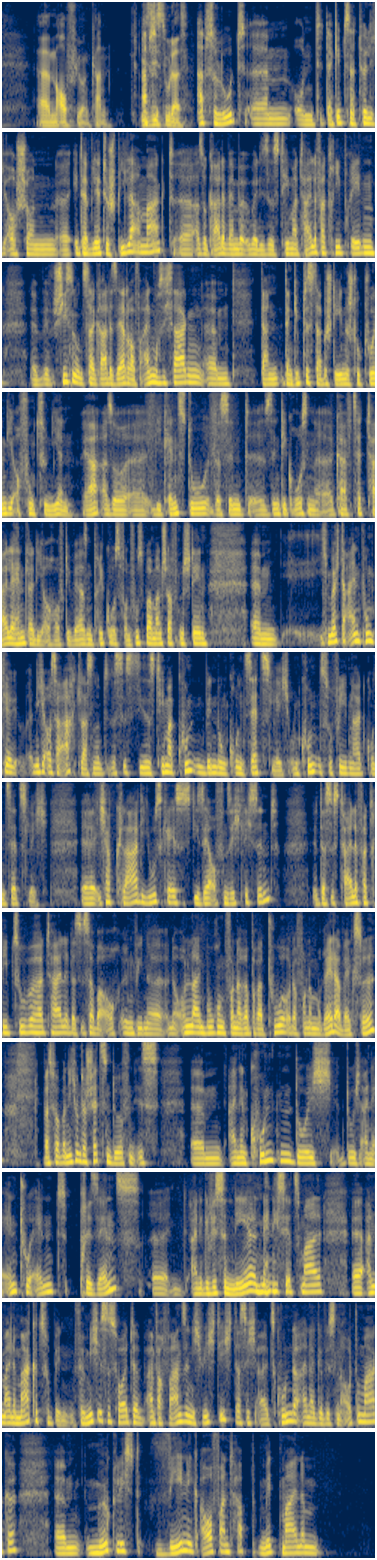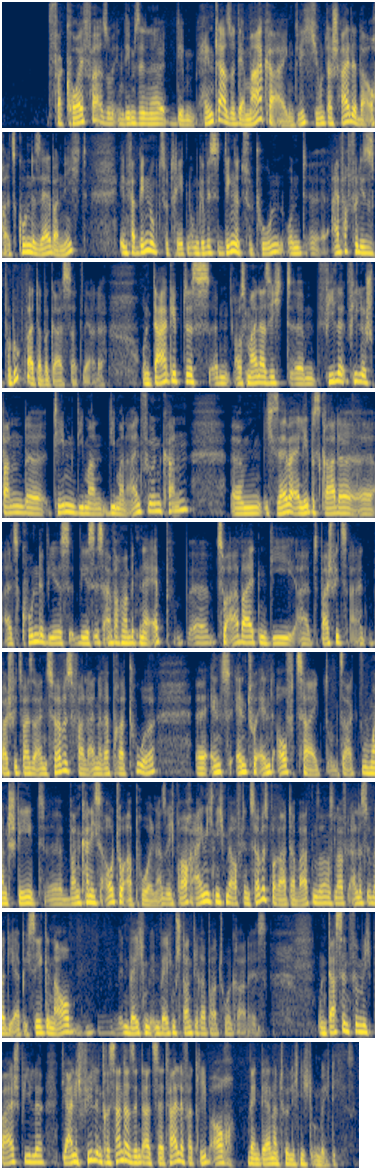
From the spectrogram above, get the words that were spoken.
ähm, aufführen kann. Wie Abs siehst du das? Absolut. Ähm, und da gibt es natürlich auch schon äh, etablierte Spieler am Markt. Äh, also gerade wenn wir über dieses Thema Teilevertrieb reden, äh, wir schießen uns da gerade sehr drauf ein, muss ich sagen. Ähm, dann, dann gibt es da bestehende Strukturen, die auch funktionieren. Ja, also die kennst du. Das sind, sind die großen Kfz-Teilehändler, die auch auf diversen Trikots von Fußballmannschaften stehen. Ich möchte einen Punkt hier nicht außer Acht lassen und das ist dieses Thema Kundenbindung grundsätzlich und Kundenzufriedenheit grundsätzlich. Ich habe klar die Use Cases, die sehr offensichtlich sind. Das ist Teilevertrieb, Zubehörteile, das ist aber auch irgendwie eine, eine Online-Buchung von einer Reparatur oder von einem Räderwechsel. Was wir aber nicht unterschätzen dürfen, ist ähm, einen Kunden durch, durch eine End-to-End-Präsenz, äh, eine gewisse Nähe, nenne ich es jetzt mal, äh, an meine Marke zu binden. Für mich ist es heute einfach wahnsinnig wichtig, dass ich als Kunde einer gewissen Automarke ähm, möglichst wenig Aufwand habe mit meinem Verkäufer, also in dem Sinne dem Händler, also der Marke eigentlich, ich unterscheide da auch als Kunde selber nicht, in Verbindung zu treten, um gewisse Dinge zu tun und äh, einfach für dieses Produkt weiter begeistert werde. Und da gibt es ähm, aus meiner Sicht ähm, viele, viele spannende Themen, die man, die man einführen kann. Ähm, ich selber erlebe es gerade äh, als Kunde, wie es, wie es ist, einfach mal mit einer App äh, zu arbeiten, die als beispielsweise einen Servicefall, eine Reparatur äh, end-to-end aufzeigt und sagt, wo man steht, äh, wann kann ich das Auto abholen. Also ich brauche eigentlich nicht mehr auf den Serviceberater warten, sondern es läuft alles über die App. Ich sehe genau, in welchem, in welchem Stand die Reparatur gerade ist. Und das sind für mich Beispiele, die eigentlich viel interessanter sind als der Teilevertrieb, auch wenn der natürlich nicht unwichtig ist.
